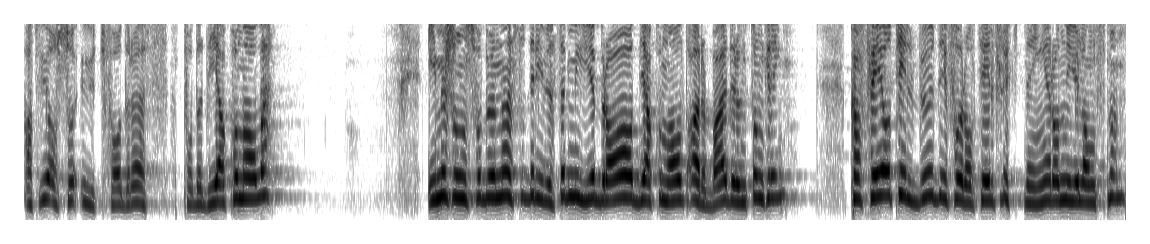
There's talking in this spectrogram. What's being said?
at vi også utfordres på det diakonale. I Misjonsforbundet så drives det mye bra diakonalt arbeid rundt omkring. Kafé og tilbud i forhold til flyktninger og nye landsmenn.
